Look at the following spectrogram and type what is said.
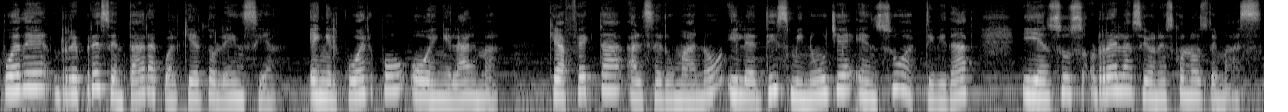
puede representar a cualquier dolencia, en el cuerpo o en el alma, que afecta al ser humano y le disminuye en su actividad y en sus relaciones con los demás,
